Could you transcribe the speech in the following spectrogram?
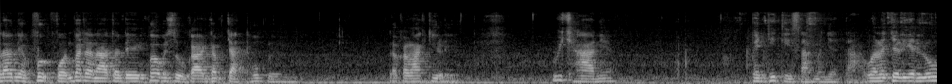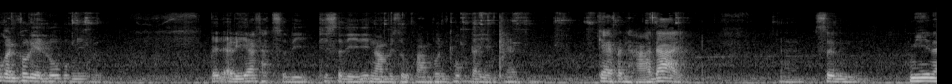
แล้วเนี่ยฝึกฝนพัฒนาตนเองเพื่อไปสู่การกำจัดทุกข์เลย แล้วก็ละกิเลสวิชาเนี่ยเป็นทิฏฐิสามัญญาตาเวลาจะเรียนรู้กันก็เรียนรู้พวกนี้เลย เป็นอริยทัศนีทฤษฎีที่นำไปสู่ความพ้นทุกข์ได้อย่างแท้จริงแก้ปัญหาได้ ซึ่งมีใน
